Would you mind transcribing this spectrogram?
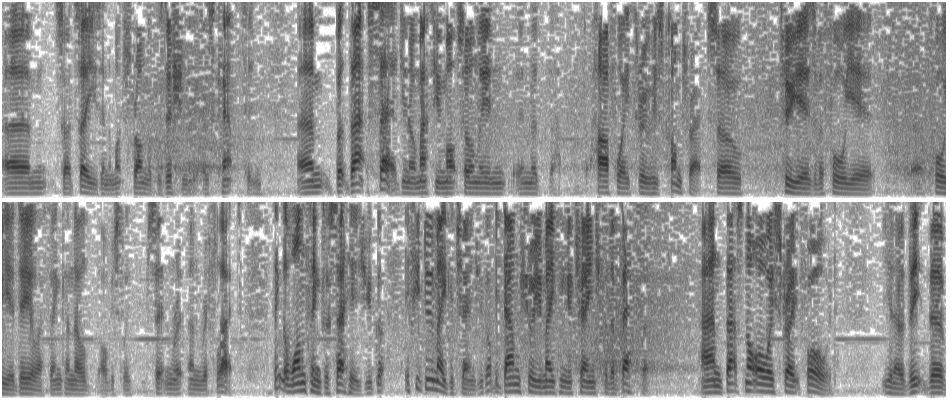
Um, so I'd say he's in a much stronger position as captain. Um, but that said, you know, Matthew Mott's only in, in the halfway through his contract, so two years of a four-year uh, four-year deal, I think, and they'll obviously sit and, re- and reflect. I think the one thing to say is you've got, if you do make a change, you've got to be damn sure you're making a change for the better, and that's not always straightforward. You know, the, the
